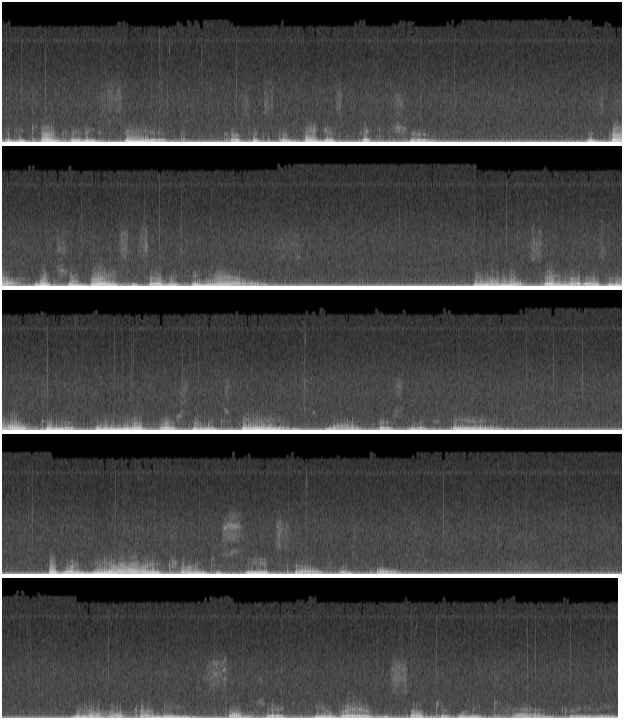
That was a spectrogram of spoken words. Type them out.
but you can't really see it, because it's the biggest picture. It's that which embraces everything else. You know, I'm not saying that as an ultimate, but in your personal experience, my personal experience. A bit like the eye trying to see itself, I suppose. You know, how can the subject be aware of the subject? Well, it can't really.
